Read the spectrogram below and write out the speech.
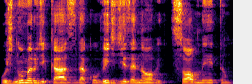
Os números de casos da Covid-19 só aumentam.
